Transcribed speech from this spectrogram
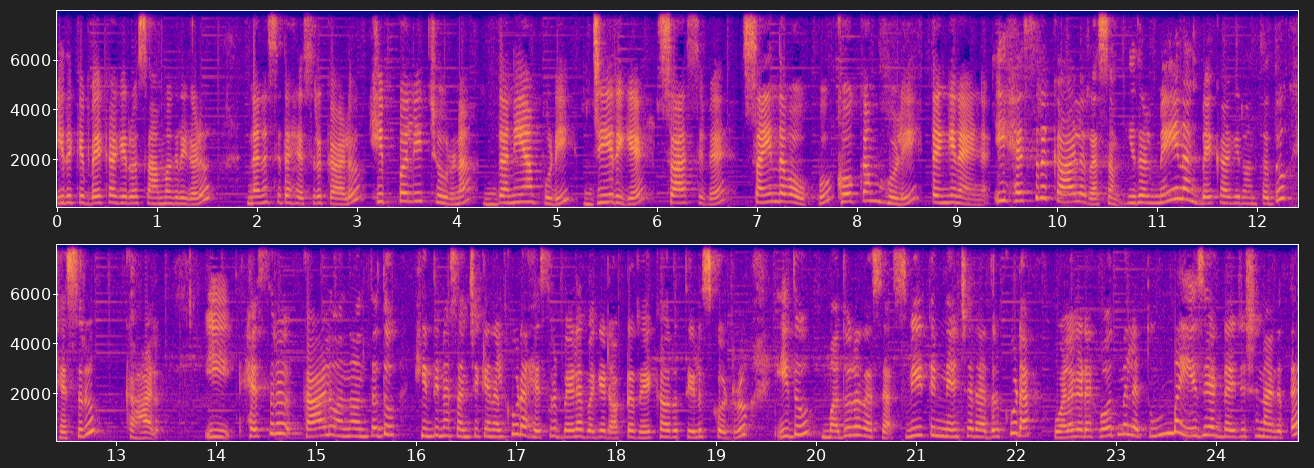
ಇದಕ್ಕೆ ಬೇಕಾಗಿರುವ ಸಾಮಗ್ರಿಗಳು ನೆನೆಸಿದ ಹೆಸರು ಕಾಳು, ಹಿಪ್ಪಲಿ ಚೂರ್ಣ, ಧನಿಯಾ ಪುಡಿ, ಜೀರಿಗೆ, ಸಾಸಿವೆ ಸೈಂಧವ ಉಪ್ಪು, ಕೋಕಂ ಹುಳಿ, ತೆಂಗಿನ ಎಣ್ಣೆ. ಈ ಹೆಸರು ಕಾಳು ರಸಂ. ಇದ್ರಲ್ಲಿ ಮೇನ್ ಆಗಿ ಬೇಕಾಗಿರುವಂಥದ್ದು ಹೆಸರು ಕಾಳು. ಈ ಹೆಸರು ಕಾಳು ಅನ್ನುವಂಥದ್ದು ಹಿಂದಿನ ಸಂಚಿಕೆನಲ್ಲಿ ಕೂಡ ಹೆಸರು ಬೇಳೆ ಬಗ್ಗೆ ಡಾಕ್ಟರ್ ರೇಖಾ ಅವರು ತಿಳಿಸ್ಕೊಟ್ರು. ಇದು ಮಧುರ ರಸ ಸ್ವೀಟ್ ಇನ್ ನೇಚರ್ ಆದರೂ ಕೂಡ ಒಳಗಡೆ ಹೋದ್ಮೇಲೆ ತುಂಬ ಈಸಿಯಾಗಿ ಡೈಜೆಷನ್ ಆಗುತ್ತೆ.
